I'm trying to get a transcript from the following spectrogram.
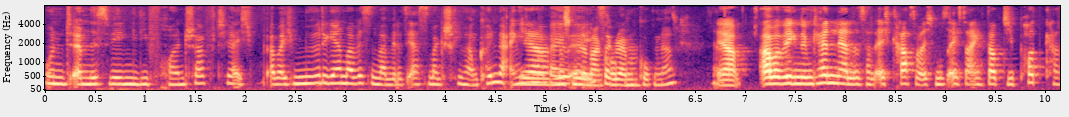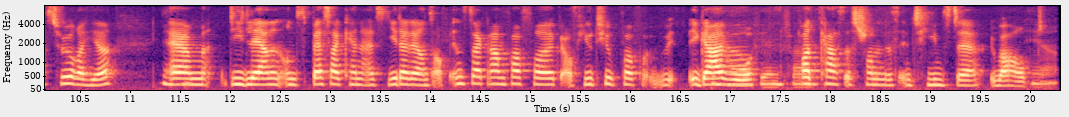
Und ähm, deswegen die Freundschaft, ja, ich, aber ich würde gerne mal wissen, wann wir das erste Mal geschrieben haben. Können wir eigentlich Ja, mal bei äh, mal Instagram gucken, ne? Ja. aber wegen dem Kennenlernen ist halt echt krass, weil ich muss echt sagen, ich glaube, die Podcast-Hörer hier, Ja. ähm, die lernen uns besser kennen als jeder, der uns auf Instagram verfolgt, auf YouTube verfolgt, egal Ja, wo. auf jeden Fall. Podcast ist schon das Intimste überhaupt. Ja.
